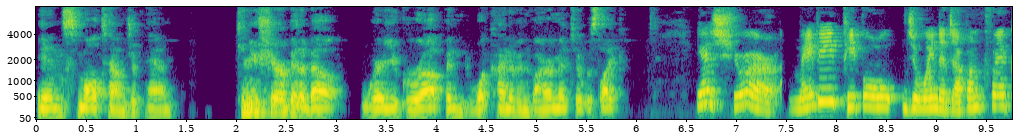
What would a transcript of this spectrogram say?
in small town Japan. Can you share a bit about where you grew up and what kind of environment it was like? Yeah, sure. Maybe people join the Japan trek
